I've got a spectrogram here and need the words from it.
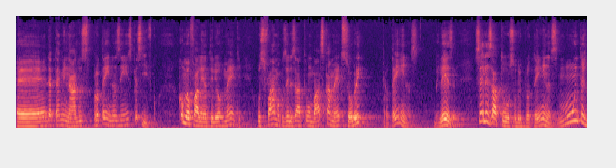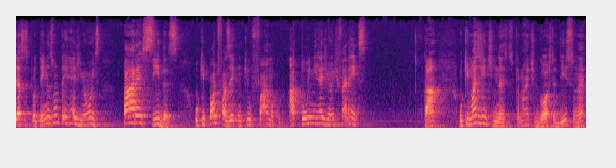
é, determinadas proteínas em específico. Como eu falei anteriormente, os fármacos eles atuam basicamente sobre proteínas, beleza? Se eles atuam sobre proteínas, muitas dessas proteínas vão ter regiões parecidas, o que pode fazer com que o fármaco atue em regiões diferentes. Tá? O que mais a gente, né, o que mais a gente gosta disso, né,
